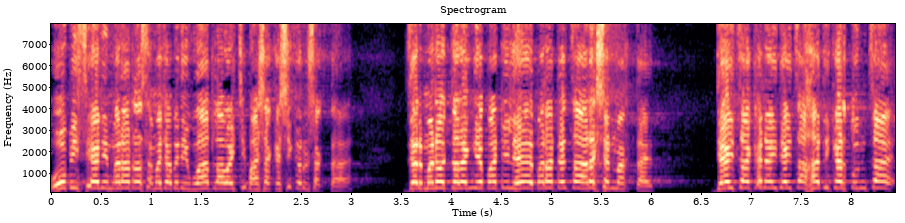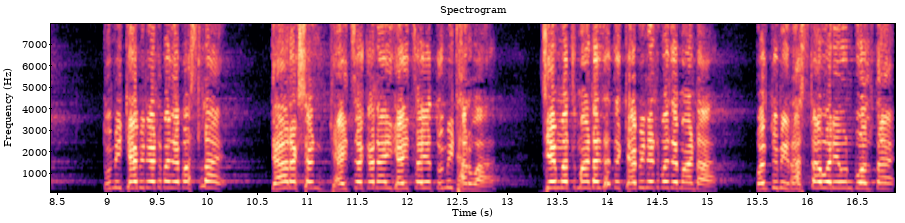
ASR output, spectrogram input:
ओबीसी आणि मराठा समाजामध्ये वाद लावायची भाषा कशी करू शकता? जर मनोज दरंगे पाटील हे मराठ्यांचं आरक्षण मागतायत द्यायचा का नाही द्यायचा हा अधिकार तुमचा आहे. तुम्ही कॅबिनेटमध्ये बसलाय ते आरक्षण घ्यायचं का नाही घ्यायचं हे तुम्ही ठरवा. जे मत मांडायचं ते कॅबिनेटमध्ये मांडा. पण तुम्ही रस्त्यावर येऊन बोलताय.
